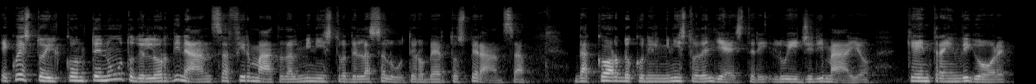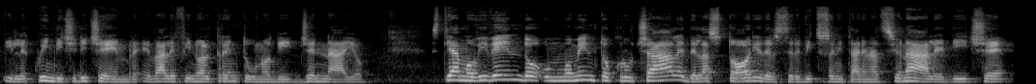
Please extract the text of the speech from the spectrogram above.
E questo è il contenuto dell'ordinanza firmata dal Ministro della Salute Roberto Speranza, d'accordo con il Ministro degli Esteri Luigi Di Maio, che entra in vigore il 15 dicembre e vale fino al 31 di gennaio. Stiamo vivendo un momento cruciale della storia del Servizio Sanitario Nazionale, dice.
